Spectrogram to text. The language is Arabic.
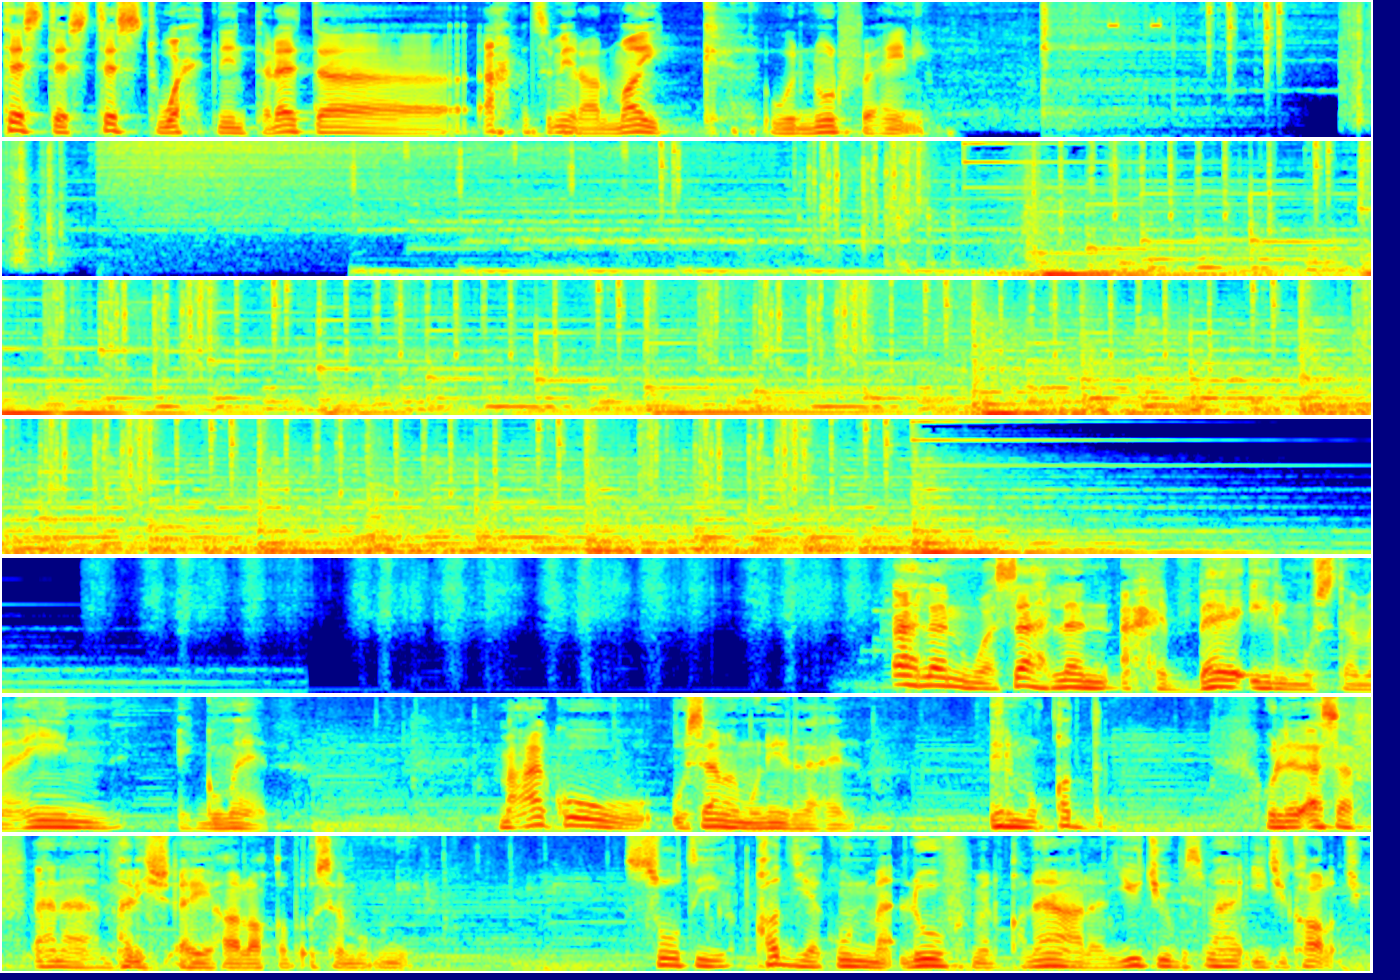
تست تست تست واحد اتنين تلاتة أحمد سمير على المايك والنور في عيني. أهلا وسهلا أحبائي المستمعين الجمال. معاكم أسامة منير العلم المقدم. وللأسف أنا ماليش أي علاقة بأسامة منير. صوتي قد يكون مألوف من قناة على اليوتيوب اسمها ايجيكولوجي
